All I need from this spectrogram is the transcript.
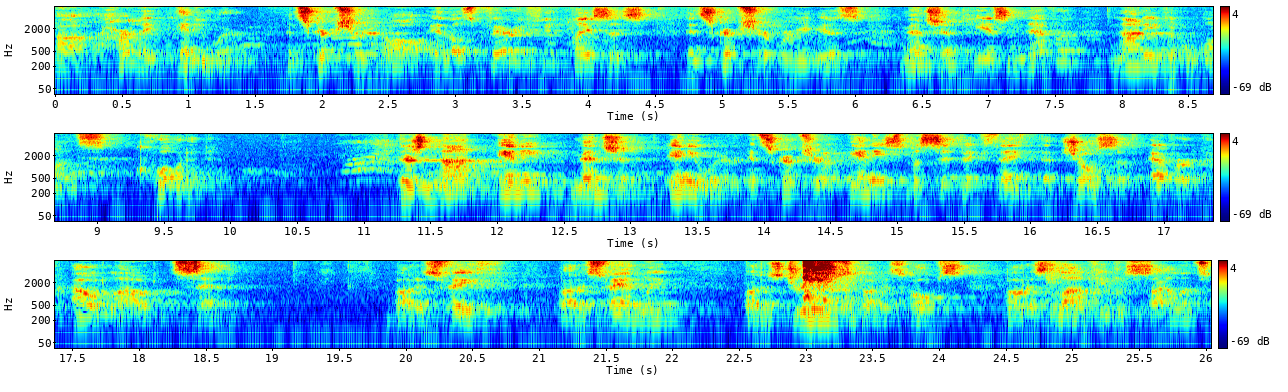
uh, hardly anywhere in Scripture at all. In those very few places in Scripture where he is mentioned, he is never, not even once, quoted. There's not any mention anywhere in Scripture of any specific thing that Joseph ever out loud said about his faith, about his family, about his dreams, about his hopes, about his love. He was silent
